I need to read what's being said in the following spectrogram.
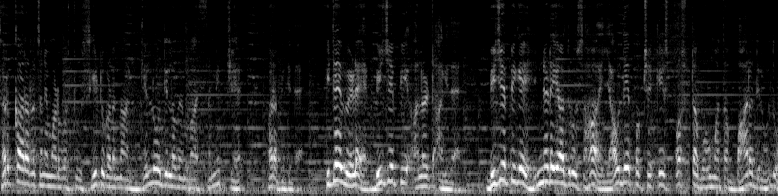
ಸರ್ಕಾರ ರಚನೆ ಮಾಡುವಷ್ಟು ಸೀಟುಗಳನ್ನು ಗೆಲ್ಲೋದಿಲ್ಲವೆಂಬ ಸಮೀಕ್ಷೆ ಹೊರಬಿದ್ದಿದೆ. ಇದೇ ವೇಳೆ ಬಿಜೆಪಿ ಅಲರ್ಟ್ ಆಗಿದೆ. ಬಿಜೆಪಿಗೆ ಹಿನ್ನಡೆಯಾದರೂ ಸಹ ಯಾವುದೇ ಪಕ್ಷಕ್ಕೆ ಸ್ಪಷ್ಟ ಬಹುಮತ ಬಾರದಿರುವುದು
